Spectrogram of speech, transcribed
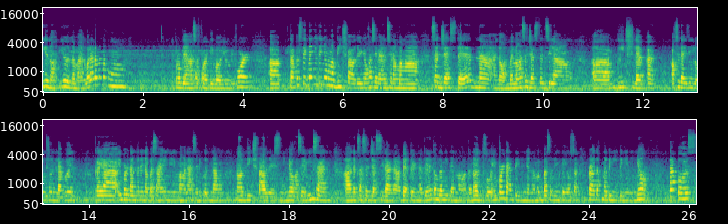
yun know, yun naman. Wala naman akong problema sa 40 volume before. Uh, tapos tignan nyo din yung mga beach powder nyo kasi meron silang mga suggested na ano, may mga suggested silang uh, bleach level, ah, oxidizing lotion level. Kaya, importante rin na basahin nyo yung mga nasa likod ng mga bleach powders ninyo. Kasi minsan, uh, nagsasuggest sila na better na ganitong gamitin, mga ganon. So, importante din yun na magbasa din kayo sa product na binibili ninyo. Tapos,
